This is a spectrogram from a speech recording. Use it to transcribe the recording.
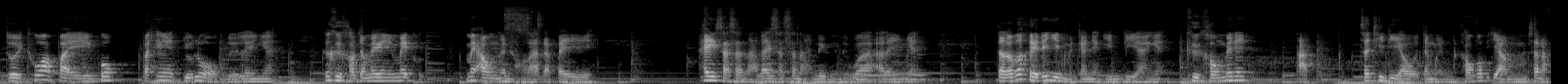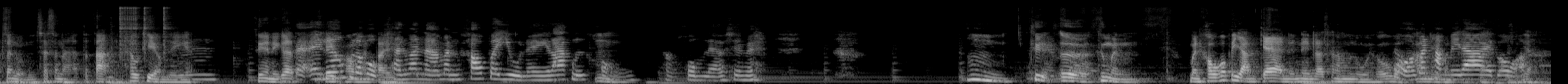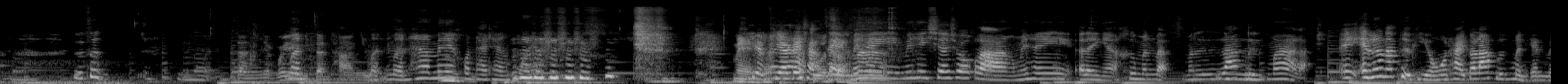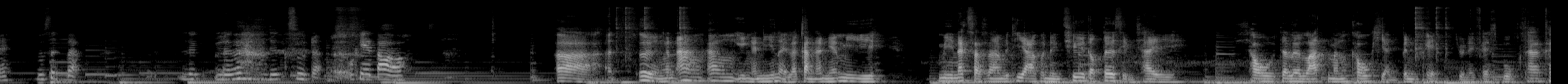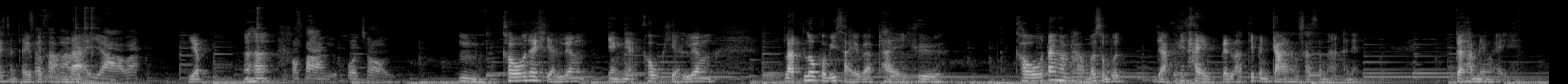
โดยทั่วไปพวกประเทศยุโรปหรืออะไรเงี้ยก็คือเขาจะไม่ไม่ไม่เอาเงินของรัฐไป ให้ศาสนาใดศาสนาหนึ่งหรือว่าอะไรเงี้ยแต่เราก็เคยได้ยินเหมือนกันอย่างอินเดียเงี้ยคือเขาไม่ได้ตัด ซะทีเดียวแต่เหมือนเขาก็พยายามสนับสนุนศาสนาต่างๆ เท่าเทียมอะไรเงี้ยอืมซึ่งอันนี้ก็แต่ไอเรื่องตีความระบบกันไปชั้นวรรณะมันเข้าไปอยู่ในรากลึกของอืมสังคมแล้วใช่ไหมอืม คือ เออ คือเหมือนเหมือนเขาก็พยายามแก้ในในรัฐธรรมนูญเขาก็บอแต่กว่ามันทำไม่ได้ปะวะอย่ารู้สึก เหมือน จันยังก็เหมืยัอนงมีจันทานอยู่เหมือนเหมือนห้ามไม่ให้คนไทยแทงหวยอะแหม่เปรียบเทียบได้ชัดเจนไม่มาให้กไม่ให้เชื่อโชคลางไม่ให้อะไรเงี้ย คือมันแบบมันลากลึกมากอะไอไอเรื่องนับถือผีของคนไทยก็ลากลึกเหมือนกันไหมรู้สึกแบบ ลึกลึกลึกสุดอะโอเคต่อ อ่า เอองั้นอ้างอ้างอิงอันนี้หน่อยละกัน อันเนี้ยมีมีนักศาสนาวิทยาคนหนึ่งชื่อ ดรสินชัย ชาวเจริญรัตน์มั้งเขาเขียนเป็นเพจอยู่ใน Facebook ถ้าใครสนใจไปศาสตามนาได้วิทยาป่ะเย็บนะฮะเขาตามอยู่โคตรชอบอืมเขาจะเขียนเรื่องอย่างเนี้ยเขาเขียนเรื่องรัฐโลกวิสัยแบบไทยคือเขาตั้งคำถามว่าสมมติอยากให้ไทยเป็นรัฐที่เป็นกลารทางศาสนาเนี่ย จะทำยังไง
